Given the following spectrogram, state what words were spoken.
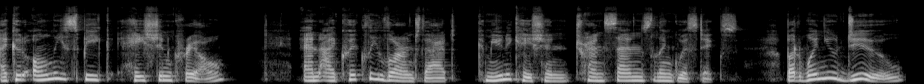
I could only speak Haitian Creole, and I quickly learned that communication transcends linguistics. But when you do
